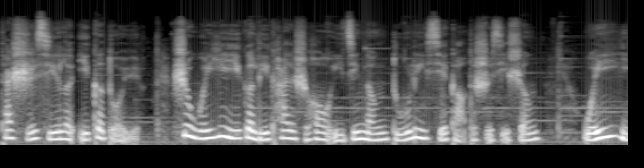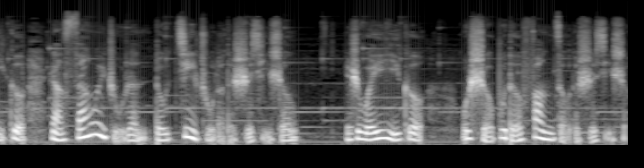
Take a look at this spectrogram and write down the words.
他实习了一个多月，是唯一一个离开的时候已经能独立写稿的实习生，唯一一个让三位主任都记住了的实习生，也是唯一一个我舍不得放走的实习生。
